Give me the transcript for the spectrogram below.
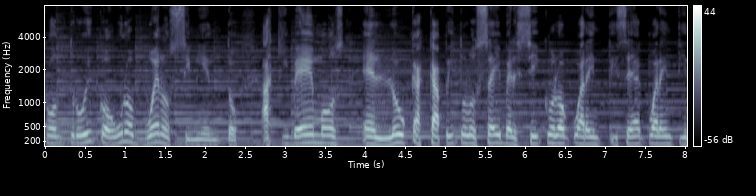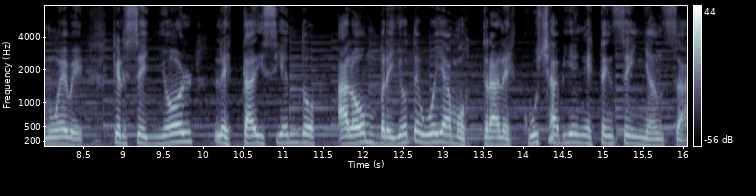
construir con unos buenos cimientos. Aquí vemos en Lucas capítulo 6 versículo 46 a 49 que el Señor le está diciendo al hombre, yo te voy a mostrar, escucha bien esta enseñanza.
